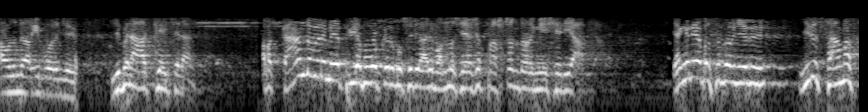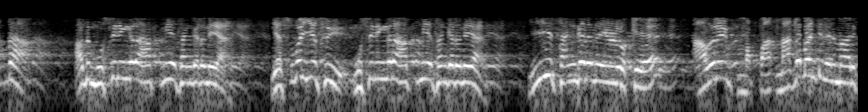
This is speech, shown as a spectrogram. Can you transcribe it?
അവിടെ ഇറങ്ങി പോലും ചെയ്യും. ഇവനെ അപ്പൊ കാന്തപുരം എ പി അബൂബക്കർ മുസ്ലിയാർ വന്ന ശേഷം പ്രശ്നം തുടങ്ങി ശരിയാ. എങ്ങനെയാ പ്രശ്നം തുടങ്ങിയത്? ഇത് സമസ്ത. അത് മുസ്ലിങ്ങളെ ആത്മീയ സംഘടനയാണ് എസ് വൈ എസ് മുസ്ലിങ്ങളെ ആത്മീയ സംഘടനയാണ് ഈ സംഘടനയിലൊക്കെ അവർ മതപണ്ഡിതന്മാർ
